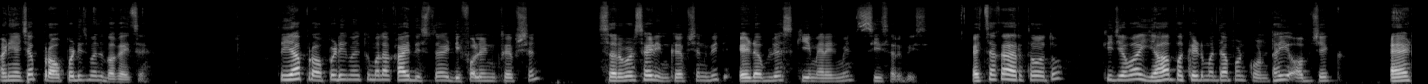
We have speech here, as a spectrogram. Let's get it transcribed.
आणि याच्या प्रॉपर्टीजमध्ये बघायचं आहे तर या प्रॉपर्टीजमध्ये तुम्हाला काय दिसतंय? Default encryption server side encryption with A W S key management C service याचा काय अर्थ होतो? की जेव्हा या बकेटमध्ये आपण कोणताही ऑब्जेक्ट ॲड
